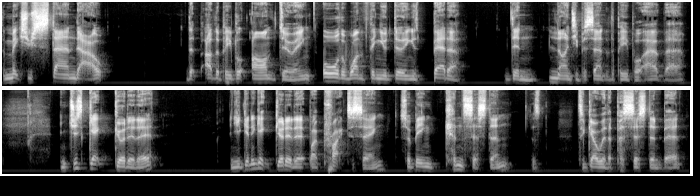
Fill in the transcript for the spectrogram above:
that makes you stand out that other people aren't doing, or the one thing you're doing is better than 90% of the people out there. And just get good at it. And you're going to get good at it by practicing. So being consistent is to go with a persistent bit.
